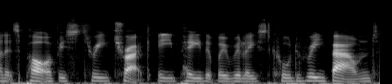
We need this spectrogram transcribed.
and it's part of his three track EP that we released called Rebound.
